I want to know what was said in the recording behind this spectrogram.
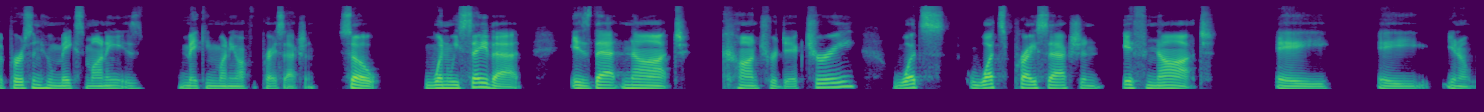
the person who makes money is making money off of price action. So when we say that, is that not contradictory? What's what's price action if not a a you know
